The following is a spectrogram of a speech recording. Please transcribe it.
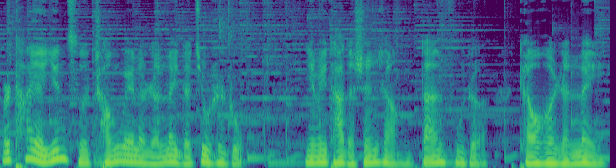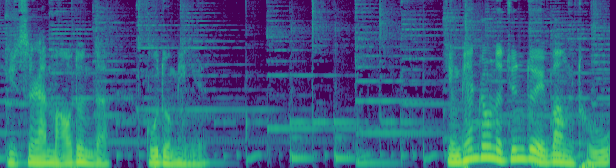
而他也因此成为了人类的救世主，因为他的身上担负着调和人类与自然矛盾的孤独命运。影片中的军队妄图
